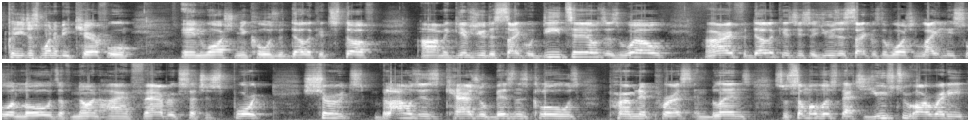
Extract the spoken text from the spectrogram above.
because you just want to be careful in washing your clothes with delicate stuff. Um, it gives you the cycle details as well. All right, for delicates, it says use the cycles to wash lightly soiled loads of non-iron fabrics such as sport shirts, blouses, casual business clothes, permanent press, and blends. So some of us that's used to already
